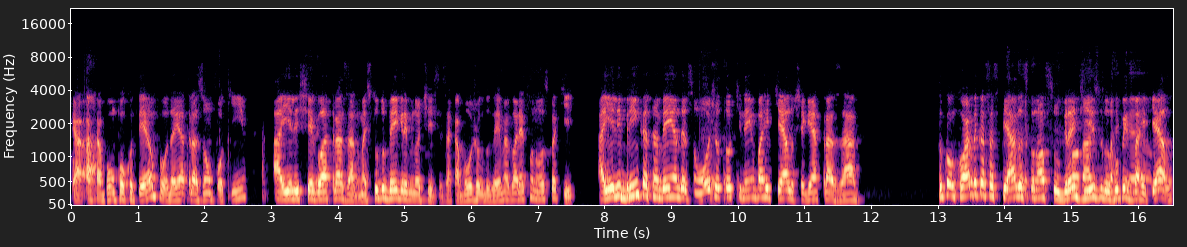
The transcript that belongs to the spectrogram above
acabou um pouco tempo, daí atrasou um pouquinho, aí ele chegou atrasado. Mas tudo bem, Grêmio Notícias, acabou o jogo do Grêmio, agora é conosco aqui. Aí ele brinca também, Anderson. Hoje eu tô que nem o Barrichello, cheguei atrasado. Tu concorda com essas piadas com o nosso grande ídolo Rubens Barrichello?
